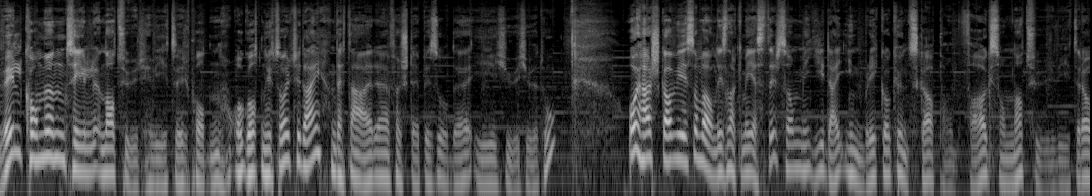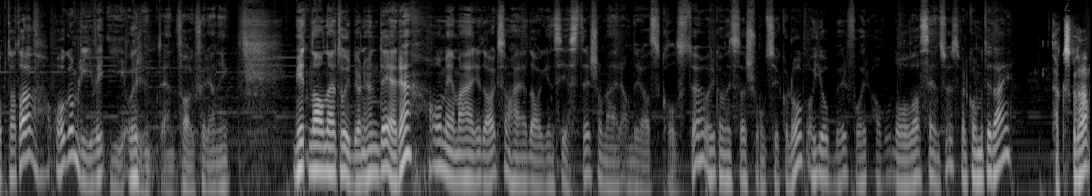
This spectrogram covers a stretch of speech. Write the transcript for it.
Velkommen til Naturviterpodden, og godt nyttår til deg. Dette er eh, første episode i 2022. Og her skal vi som vanlig snakke med gjester som gir deg innblikk og kunnskap om fag som naturvitere er opptatt av, og om livet i og rundt en fagforening. Mitt navn er Torbjørn Hundere, og med meg her i dag så har jeg dagens gjester, som er Andreas Kolstø, organisasjonspsykolog og jobber for Avonova Sensus. Velkommen til deg. Takk skal du ha.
